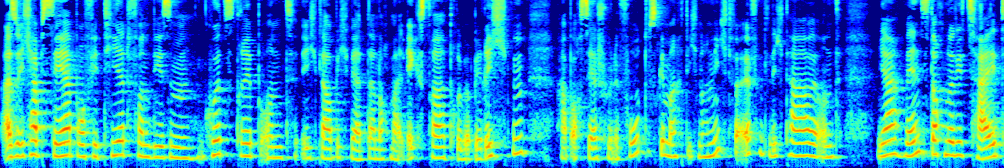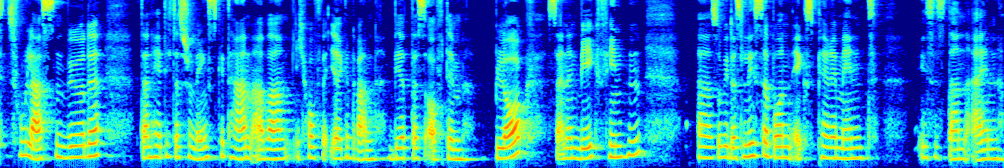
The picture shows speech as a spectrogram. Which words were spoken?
Also ich habe sehr profitiert von diesem Kurztrip und ich glaube, ich werde da nochmal extra drüber berichten. Habe auch sehr schöne Fotos gemacht, die ich noch nicht veröffentlicht habe. Und ja, wenn es doch nur die Zeit zulassen würde, dann hätte ich das schon längst getan. Aber ich hoffe, irgendwann wird das auf dem Blog seinen Weg finden. Äh, so wie das Lissabon-Experiment ist es dann ein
